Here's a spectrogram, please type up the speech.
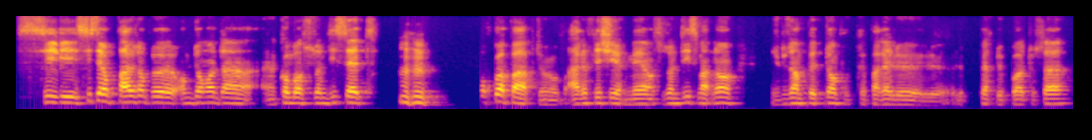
si, si c'est, par exemple, on me demande un, un combat en 77, Mhm. pourquoi pas? À réfléchir. Mais en 70, maintenant, j'ai besoin un peu de temps pour préparer le, perte de poids, tout ça.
